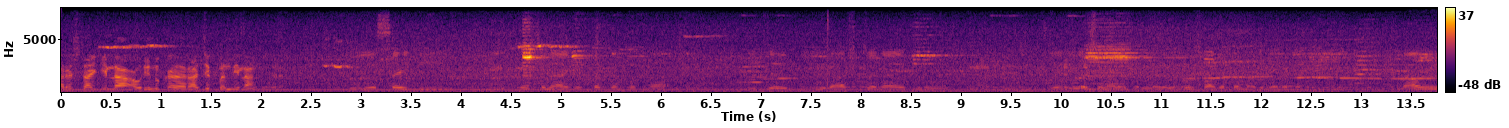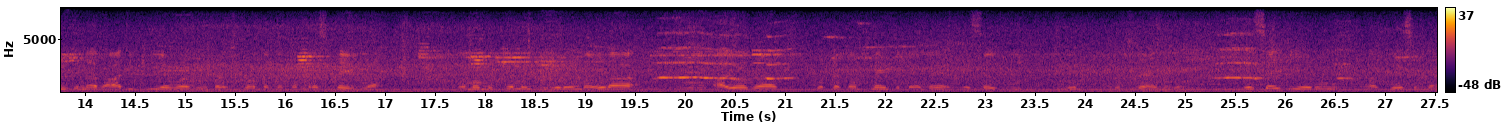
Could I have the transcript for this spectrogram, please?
ಅರೆಸ್ಟ್ ಆಗಿಲ್ಲ ಅವ್ರು ಇನ್ನೂ ಕ ರಾಜ್ಯಕ್ಕೆ ಬಂದಿಲ್ಲ ಅಂತಿದ್ದಾರೆ. ಇದು ಎಸ್ ಐ ಟಿ ರಚನೆ ಆಗಿರ್ತಕ್ಕಂಥದ್ದನ್ನ ಬಿ ಜೆ ಪಿ ರಾಷ್ಟ್ರೀಯ ನಾಯಕರು ಜೆ ಡಿ ಎಸ್ ನಾಯಕರು ಎಲ್ಲರೂ ಸ್ವಾಗತ ಮಾಡಿದ್ದಾರೆ. ನಾವು ಇದನ್ನು ರಾಜಕೀಯವಾಗಿ ಬಳಸ್ಕೊಳ್ತಕ್ಕಂಥ ಪ್ರಶ್ನೆ ಇಲ್ಲ. ನಮ್ಮ ಮುಖ್ಯಮಂತ್ರಿಗಳು ಮಹಿಳಾ ಆಯೋಗ ಕೊಟ್ಟ ಕಂಪ್ಲೇಂಟ್ ಮೇಲೆ ಎಸ್ ಐ ಟಿ ರಚನೆ ಆಗಿದೆ. ಎಸ್ ಐ ಟಿಯವರು ಆ ಕೇಸನ್ನು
